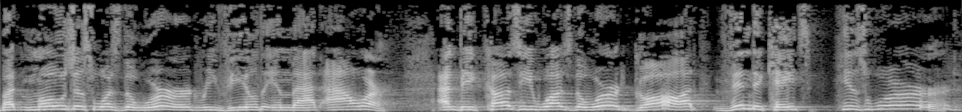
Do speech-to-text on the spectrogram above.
But Moses was the Word revealed in that hour. And because he was the Word, God vindicates His Word.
